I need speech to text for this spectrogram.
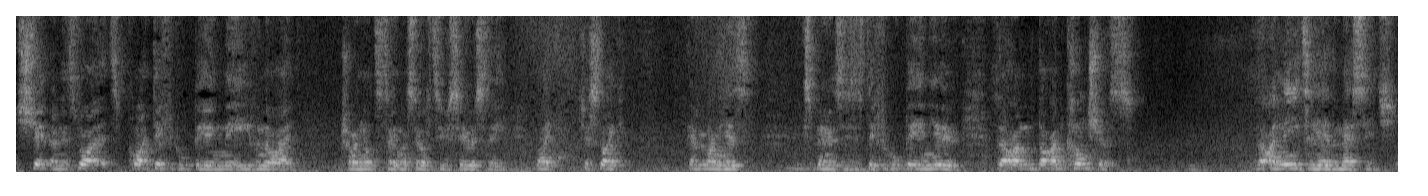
shit, and it's right. It's quite difficult being me, even though I try not to take myself too seriously. Like just like everyone here's experiences is difficult being you. That I'm, but I'm conscious that I need to hear the message,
